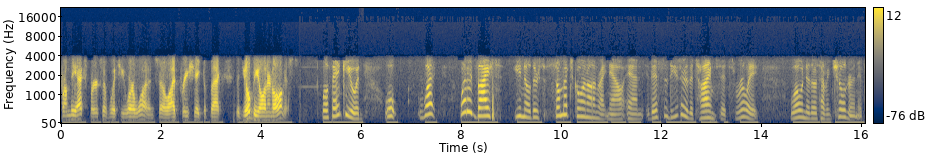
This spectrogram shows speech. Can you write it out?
from the experts of which you are one. And so I appreciate the fact that you'll be on in August. Well, thank you. And well, what what advice? You know, there's so much going on right now, and this these are the times. It's really woe into those having children. It's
